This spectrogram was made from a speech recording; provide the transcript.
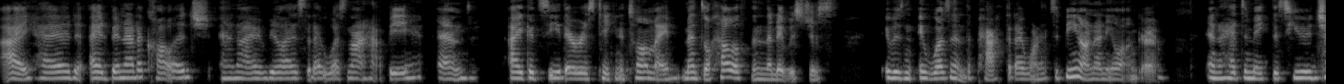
I had I had been out of college and I realized that I was not happy and I could see there was taking a toll on my mental health and that it was just it was it wasn't the path that I wanted to be on any longer. And I had to make this huge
